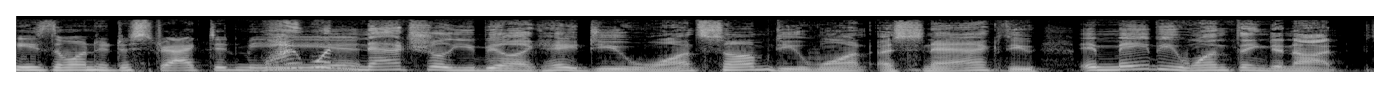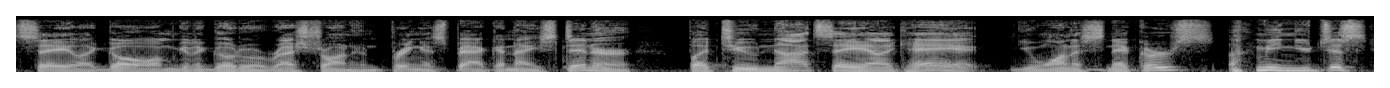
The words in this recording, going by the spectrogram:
he's the one who distracted me. Why wouldn't naturally you be like, hey, do you want some? Do you want a snack? Do you? It may be one thing to not say like, oh, I'm going to go to a restaurant and bring us back a nice dinner, but to not say like, hey, you want a Snickers? I mean, you just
